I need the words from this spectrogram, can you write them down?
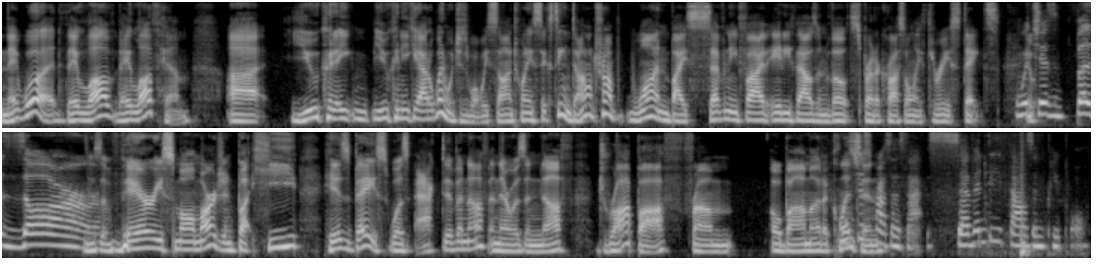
and they would they love they love him uh, you could you can eke out a win which is what we saw in 2016 donald trump won by 75 80000 votes spread across only three states Which is bizarre. it was a very small margin, but he his base was active enough, and there was enough drop off from Obama to Clinton. Let's just process that. Seventy thousand people.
